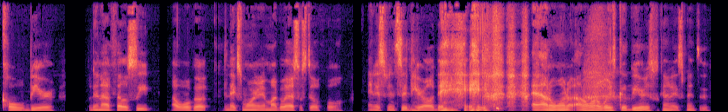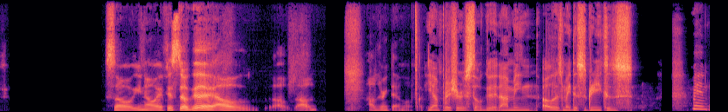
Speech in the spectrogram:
cold beer, but then I fell asleep. I woke up the next morning and my glass was still full, and it's been sitting here all day. and I don't want to I don't want to waste good beer. This is kind of expensive. So you know, if it's still good, I'll I'll I'll, I'll drink that motherfucker. yeah, I'm pretty sure it's still good. I mean, others may disagree because, man,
